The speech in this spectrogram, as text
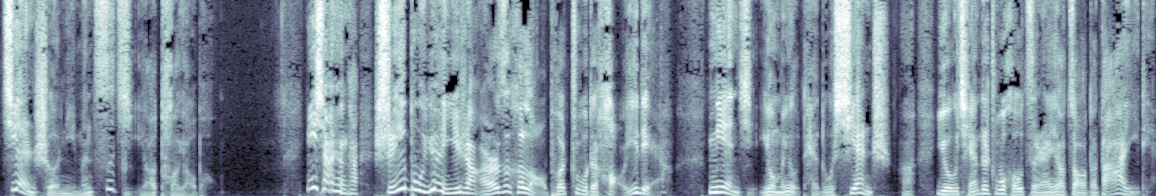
建设你们自己要掏腰包。你想想看，谁不愿意让儿子和老婆住的好一点啊？面积又没有太多限制啊，有钱的诸侯自然要造的大一点。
